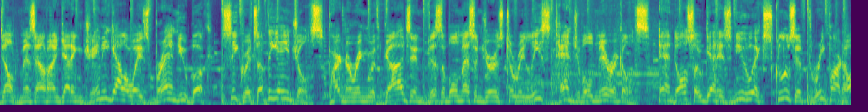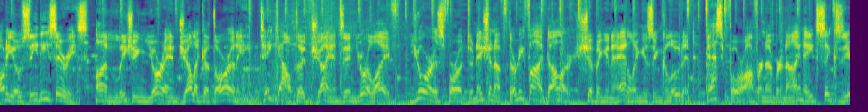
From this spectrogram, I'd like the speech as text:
Don't miss out on getting Jamie Galloway's brand new book, Secrets of the Angels, partnering with God's invisible messengers to release tangible miracles. And also get his new exclusive three part audio CD series, Unleashing Your Angelic Authority. Take out the giants in your life. Yours for a donation of $35. Shipping and handling is included. Ask for offer number 9860.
